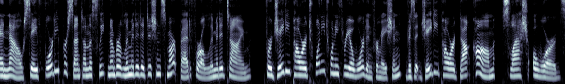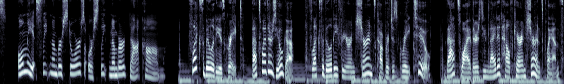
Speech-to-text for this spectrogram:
And now save 40% on the Sleep Number limited edition Smart Bed for a limited time. For JD Power 2023 award information, visit jdpower.com/awards. Only at Sleep Number stores or sleepnumber.com. Flexibility is great. That's why there's yoga. Flexibility for your insurance coverage is great too. That's why there's United Healthcare Insurance Plans.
